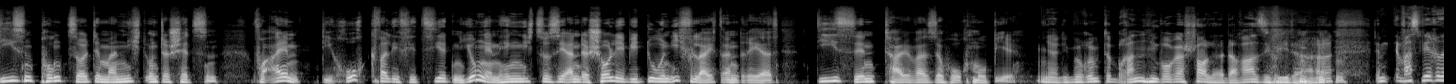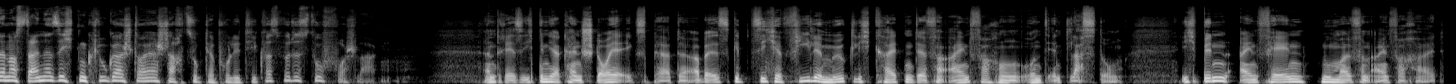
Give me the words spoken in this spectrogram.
Diesen Punkt sollte man nicht unterschätzen. Vor allem die hochqualifizierten Jungen hängen nicht so sehr an der Scholle wie du und ich vielleicht, Andreas. Die sind teilweise hochmobil. Ja, die berühmte Brandenburger Scholle, da war sie wieder. Ähm, was wäre denn aus deiner Sicht ein kluger Steuerschachzug der Politik? Was würdest du vorschlagen? Andreas, ich bin ja kein Steuerexperte, aber es gibt sicher viele Möglichkeiten der Vereinfachung und Entlastung. Ich bin ein Fan nun mal von Einfachheit.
